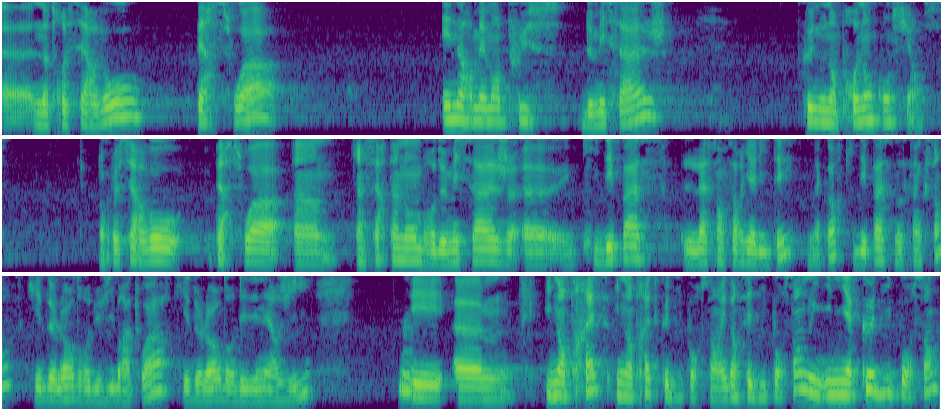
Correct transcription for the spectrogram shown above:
Euh, notre cerveau perçoit énormément plus de messages que nous n'en prenons conscience. Donc le cerveau perçoit un, certain nombre de messages euh, qui dépassent la sensorialité, qui dépassent nos cinq sens, qui est de l'ordre du vibratoire, qui est de l'ordre des énergies, Mm. Et euh, il n'en traite, il n'en traite que 10%. Et dans ces 10%, il n'y a que 10%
